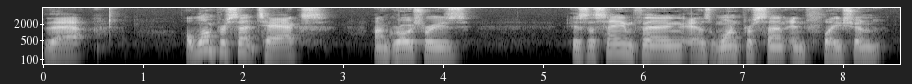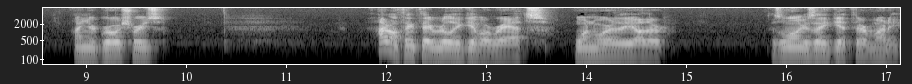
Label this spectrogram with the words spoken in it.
that a 1% tax on groceries is the same thing as 1% inflation on your groceries? I don't think they really give a rat's one way or the other as long as they get their money.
